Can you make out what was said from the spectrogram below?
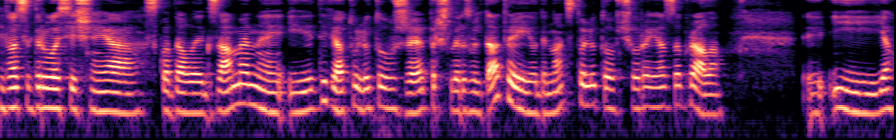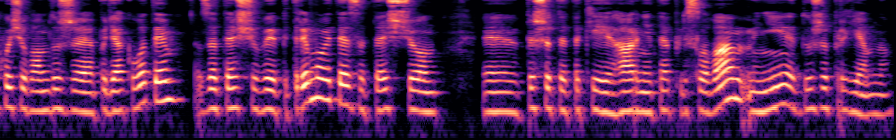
22 січня я складала екзамени, і 9 лютого вже прийшли результати, і 11 лютого вчора я забрала. І я хочу вам дуже подякувати за те, що ви підтримуєте, за те, що е, пишете такі гарні теплі слова. Мені дуже приємно.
